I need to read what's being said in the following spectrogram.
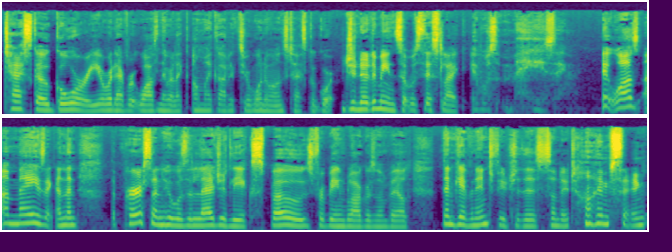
Tesco Gory or whatever it was, and they were like, "Oh my god, it's your one who owns Tesco Gory." Do you know what I mean? So it was this like, it was amazing. It was amazing. And then the person who was allegedly exposed for being Bloggers Unveiled then gave an interview to the Sunday Times saying,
